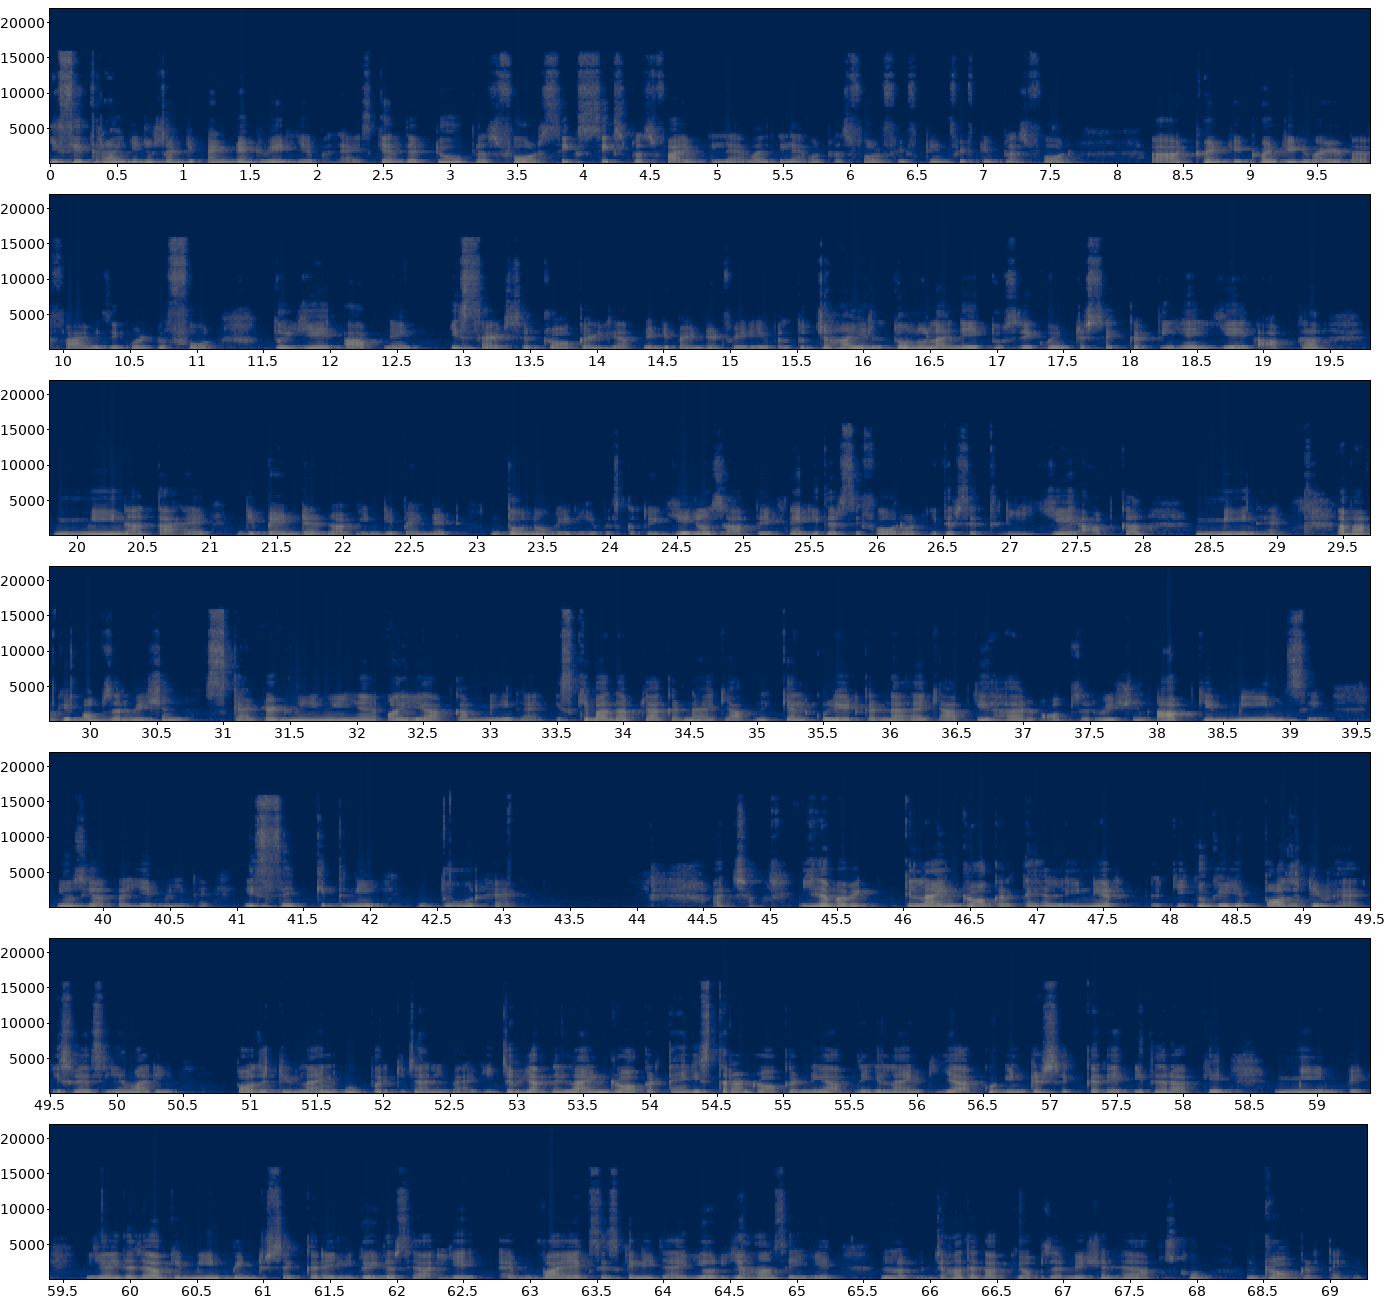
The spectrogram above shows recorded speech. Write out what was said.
इसी तरह ये जो सर डिपेंडेंट वेरिएबल है, इसके अंदर two plus four six six plus five eleven eleven plus four fifteen fifteen plus four twenty twenty divided by five is equal to four तो ये आपने इस साइड से ड्रॉ कर लिया अपने डिपेंडेंट वेरिएबल तो जहाँ ये दोनों लाइनें एक दूसरे को इंटरसेक्ट करती हैं, ये आपका मीन आता है डिपेंडेंट और इंडिपेंडेंट दोनों वेरिएबल्स का। तो ये जो सा आप देख रहे हैं, इधर से फोर और इधर से थ्री ये आपका मीन है। अब आपकी ऑब्जर्वेशन स्कैटर्ड हुई हुई हैं और ये आपका मीन है। इसके बाद आप क्या करना है कि आपने कैलकुलेट करना है कि आपकी हर ऑब्जर्वेशन आपके मीन से, यूँ से आपका ये मीन है। इससे कितनी दूर है? अच्छा ये जब आप एक लाइन ड्रॉ करते हैं लीनियर की, क्योंकि ये पॉजिटिव है, इस वजह से ये हमारी पॉजिटिव लाइन ऊपर की जानी आएगी जब ये आपने लाइन ड्रॉ करते हैं, इस तरह ड्रॉ करनी है आपने ये लाइन की, या आपको इंटरसेक्ट करे इधर आपके मीन पे। या इधर जब आपके मीन पे इंटरसेक्ट करेगी तो इधर से ये वाई एक्सिस के लिए जाएगी और यहाँ से ये जहाँ तक आपकी ऑब्जर्वेशन है, आप उसको ड्रॉ करते हैं।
